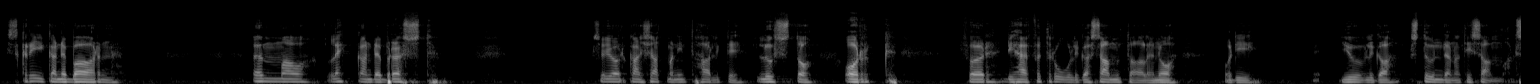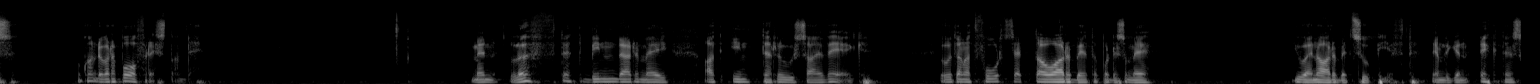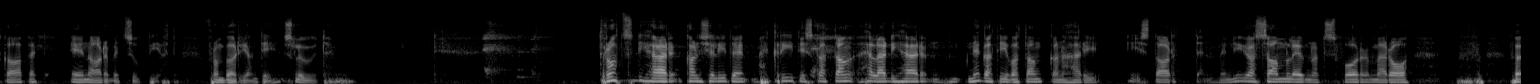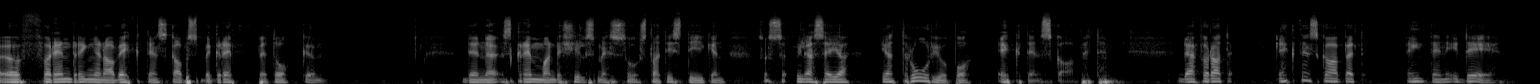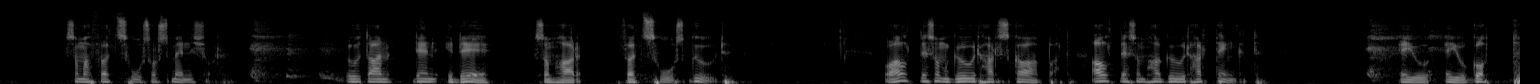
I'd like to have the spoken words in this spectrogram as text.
skrikande barn, ömma och läckande bröst så gör kanske att man inte har lite lust och ork för de här förtroliga samtalen och, och de ljuvliga stunderna tillsammans. Då kan det vara påfrestande. Men löftet binder mig att inte rusa iväg, utan att fortsätta att arbeta på det som är ju en arbetsuppgift, nämligen äktenskapet är en arbetsuppgift från början till slut. Trots de här kanske lite kritiska eller de här negativa tankarna här i, i starten med nya samlevnadsformer och Eh, förändringen av äktenskapsbegreppet och eh, den eh, skrämmande skilsmässostatistiken så vill jag säga jag tror ju på äktenskapet. Därför att äktenskapet är inte en idé som har fötts hos oss människor utan den idé som har fötts hos Gud. Och allt det som Gud har skapat, allt det som Gud har tänkt är ju, är ju gott.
